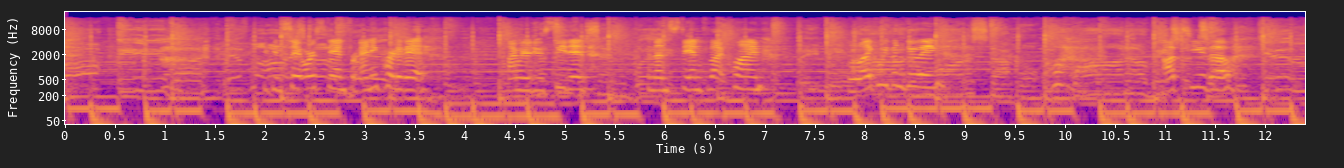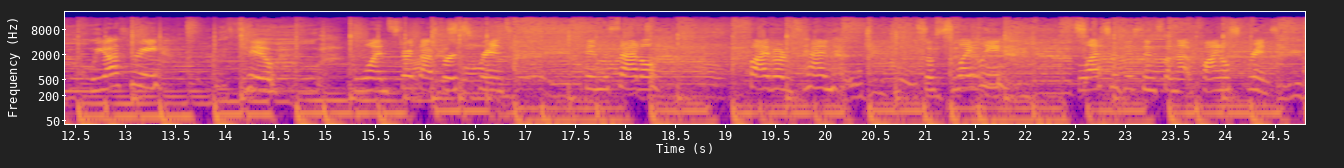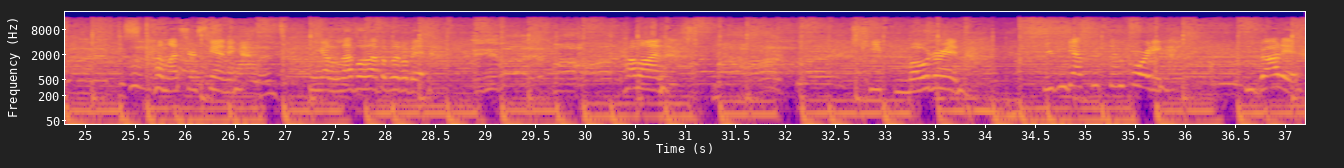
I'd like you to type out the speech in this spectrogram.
You can sit or stand for any part of it. I'm gonna do seated and then stand for that climb like we've been doing. Up to you though. We got three, two, one. Start that first sprint in the saddle. Five out of 10. So slightly less resistance than that final sprint. Unless you're standing. You gotta level up a little bit. Come on. Keep motoring. You can get through 40. You got it.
